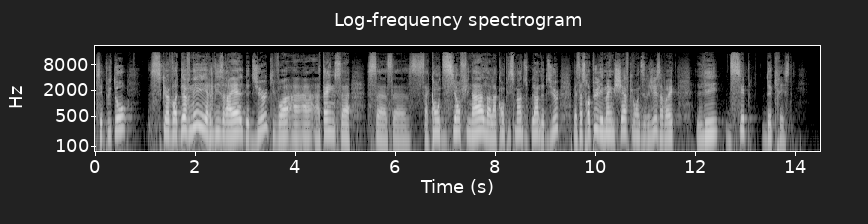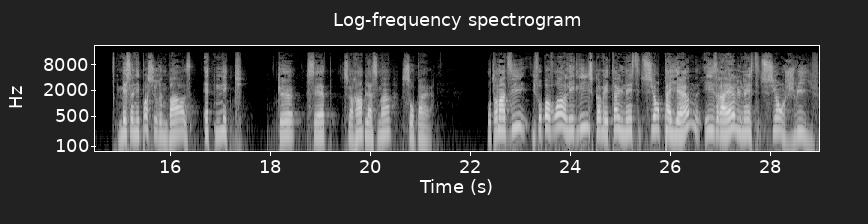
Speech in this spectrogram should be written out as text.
C'est plutôt ce que va devenir l'Israël de Dieu qui va atteindre sa, condition finale dans l'accomplissement du plan de Dieu, mais ce ne sera plus les mêmes chefs qui vont diriger, ça va être les disciples de Christ. Mais ce n'est pas sur une base ethnique que ce remplacement s'opère. Autrement dit, il ne faut pas voir l'Église comme étant une institution païenne et Israël une institution juive.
